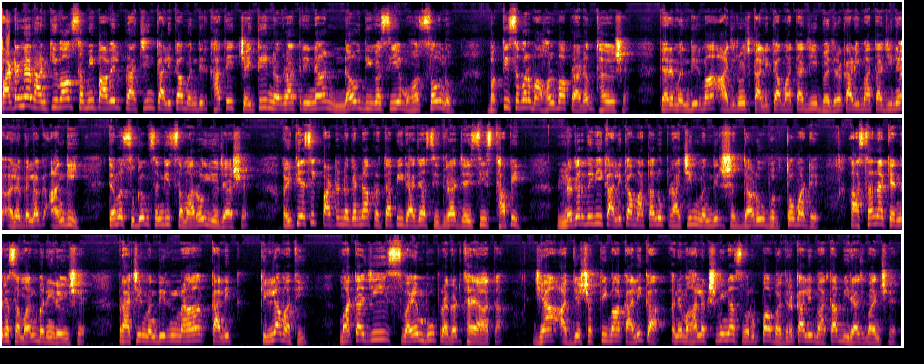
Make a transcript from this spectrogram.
પાટણના રાણકી વાવ સમીપ આવેલ પ્રાચીન કાલિકા મંદિર ખાતે ચૈત્રી નવરાત્રિના નવ દિવસીય મહોત્સવનો ભક્તિસભર માહોલમાં પ્રારંભ થયો છે. ત્યારે મંદિરમાં આજરોજ કાલિકા માતાજી, ભદ્રકાળી માતાજીને અલગ અલગ આંગી તેમજ સુગમ સંગીત સમારોહ યોજાશે. ઐતિહાસિક પાટણનગરના પ્રતાપી રાજા સિદ્ધરાજ જયસિંહ સ્થાપિત નગરદેવી કાલિકા માતાનું પ્રાચીન મંદિર શ્રદ્ધાળુ ભક્તો માટે આસ્થાના કેન્દ્ર સમાન બની રહ્યું છે. પ્રાચીન મંદિરમાં કાલિક કિલ્લામાંથી માતાજી સ્વયંભૂ પ્રગટ થયા હતા. જ્યાં આદ્યશક્તિમાં કાલિકા અને મહાલક્ષ્મીના સ્વરૂપમાં ભદ્રકાલી માતા બિરાજમાન છે.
